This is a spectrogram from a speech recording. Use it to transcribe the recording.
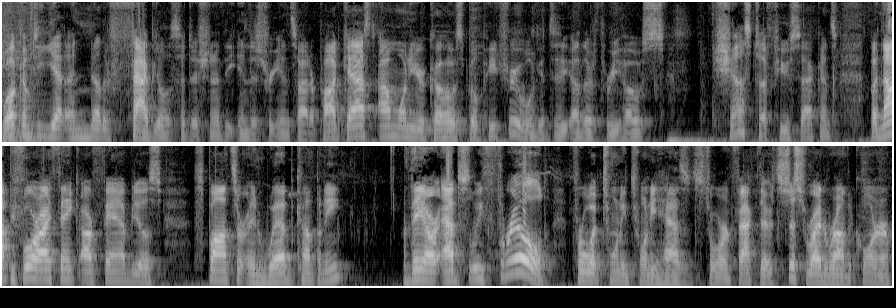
Welcome to yet another fabulous edition of the Industry Insider Podcast. I'm one of your co hosts, Bill Petrie. We'll get to the other three hosts just a few seconds, but not before I thank our fabulous sponsor and web company. They are absolutely thrilled for what 2020 has in store. In fact, it's just right around the corner.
